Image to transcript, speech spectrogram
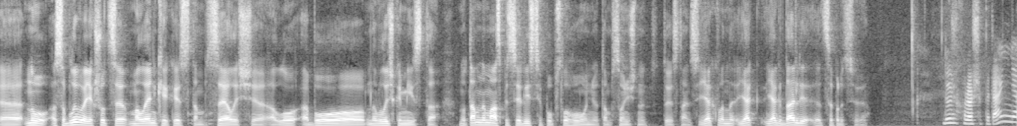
Е, ну, особливо, якщо це маленьке якесь там селище або, невеличке місто. Ну там нема спеціалістів по обслуговуванню там сонячної тої станції. Як вони, як, як далі це працює? Дуже хороше питання.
